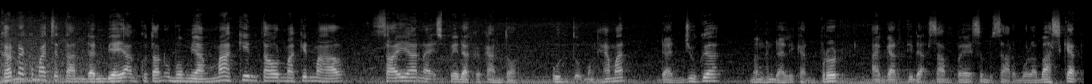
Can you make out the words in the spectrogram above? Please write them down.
Karena kemacetan dan biaya angkutan umum yang makin tahun makin mahal, saya naik sepeda ke kantor untuk menghemat dan juga mengendalikan perut agar tidak sampai sebesar bola basket.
